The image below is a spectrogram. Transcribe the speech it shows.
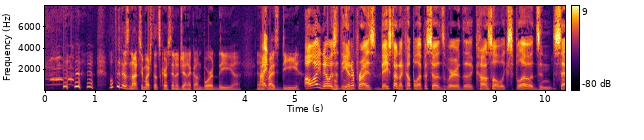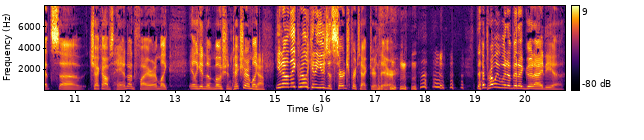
hopefully there's not too much that's carcinogenic on board the uh, Enterprise D. All I know is that the Enterprise, based on a couple episodes where the console explodes and sets uh, Chekov's hand on fire, I'm like, like in the motion picture, I'm like, Yeah. you know, they really could have used a surge protector there. that probably would have been a good idea.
